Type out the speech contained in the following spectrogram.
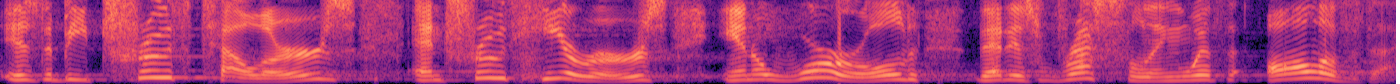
is to be truth tellers and truth hearers in a world that is wrestling with all of that.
